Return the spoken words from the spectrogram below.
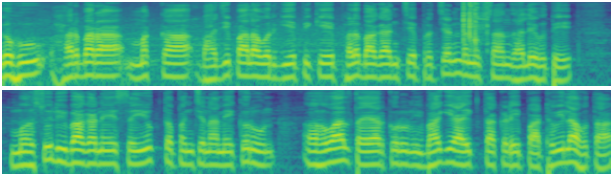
गहू हरभरा मक्का भाजीपालावर्गीय पिके फळबागांचे प्रचंड नुकसान झाले होते. महसूल विभागाने संयुक्त पंचनामे करून अहवाल तयार करून विभागीय आयुक्ताकडे पाठविला होता.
